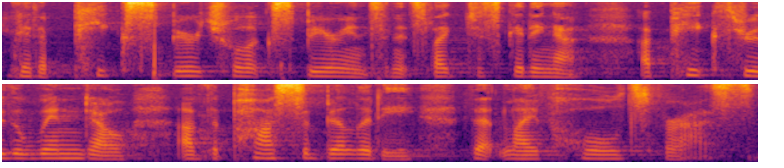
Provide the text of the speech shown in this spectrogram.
you get a peek spiritual experience, and it's like just getting a, a peek through the window of the possibility that life holds for us.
